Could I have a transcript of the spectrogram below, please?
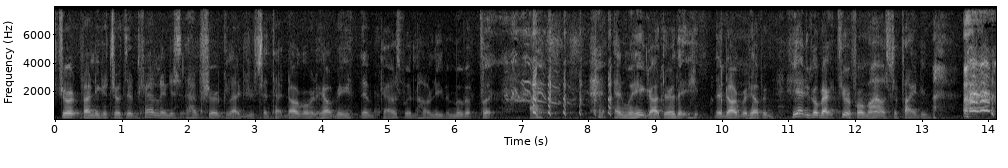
Stuart finally gets with them cattle and he said, I'm sure glad you sent that dog over to help me. Them cows wouldn't hardly even move a foot. I, and when he got there, the, the dog would help him. He had to go back three or four miles to find him. And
